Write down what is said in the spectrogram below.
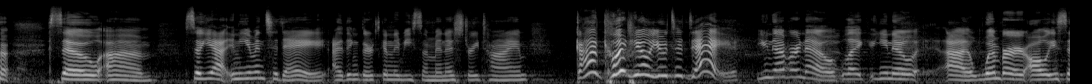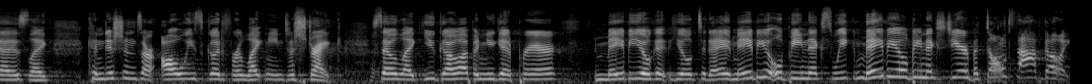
so, um, so, yeah, and even today, I think there's going to be some ministry time. God could heal you today. You never know. Like, you know, uh, Wimber always says, like, conditions are always good for lightning to strike. So, like, you go up and you get prayer. Maybe you'll get healed today. Maybe it will be next week. Maybe it'll be next year, but don't stop going.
